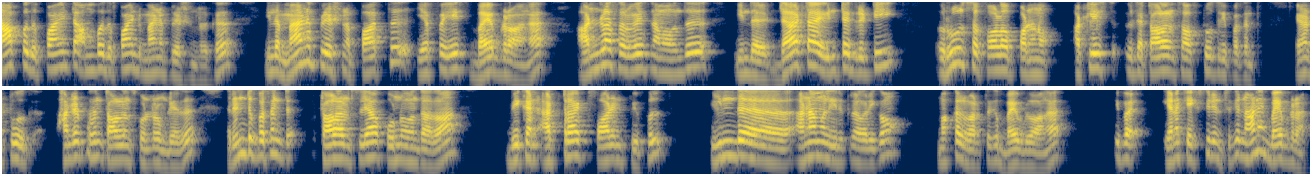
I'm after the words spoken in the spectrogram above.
நாற்பது பாயிண்ட் ஐம்பது பாயிண்ட் மேனிப்புலேஷன் இருக்கு. இந்த மேனிப்புலேஷனை பார்த்து எஃப்ஐஎஸ் பயப்படுறாங்க. அன்லாஸ் சர்வைஸ் நம்ம வந்து இந்த டேட்டா இன்டெகிரிட்டி ரூல்ஸை ஃபாலோ பண்ணணும் at least with tolerance of two three percent ஏன்னா டூ ஹண்ட்ரட் பர்சன்ட் டாலரன்ஸ் கொண்டு வர முடியாது. ரெண்டு பர்சன்ட் டாலரன்ஸ்லையா கொண்டு வந்தால் தான் we can attract foreign people இந்த அனாமல் இருக்கிற வரைக்கும் மக்கள் வரத்துக்கு பயப்படுவாங்க. இப்போ எனக்கு எக்ஸ்பீரியன்ஸ் இருக்கு நானே பயப்படுறேன்.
